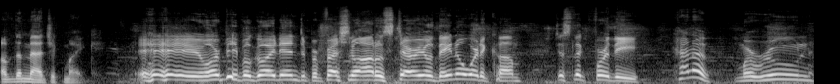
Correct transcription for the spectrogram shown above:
of the Magic Mic. Hey, more people going into Professional Auto Stereo. They know where to come. Just look for the kind of maroon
